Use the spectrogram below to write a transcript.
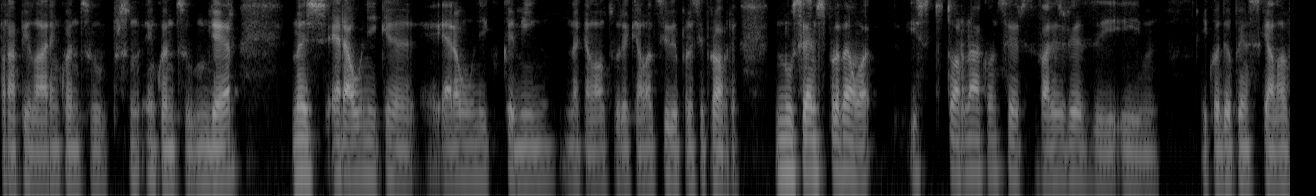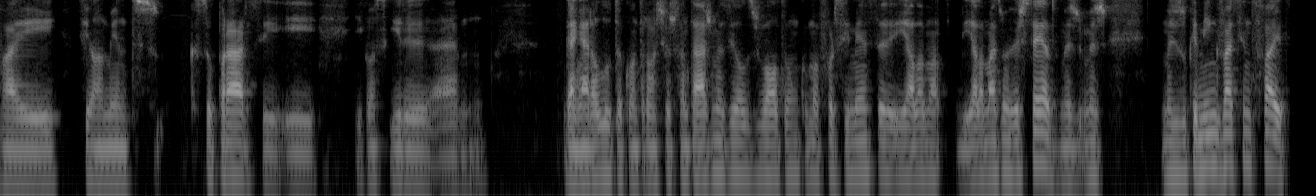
para a Pilar enquanto, enquanto mulher, mas era a única, era o único caminho naquela altura que ela decidiu para si própria. No Senso Perdão, isto torna a acontecer várias vezes e, e, e quando eu penso que ela vai finalmente superar-se e, e, conseguir um, ganhar a luta contra os seus fantasmas, eles voltam com uma força imensa e ela, e ela mais uma vez cede, mas, mas mas o caminho vai sendo feito,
